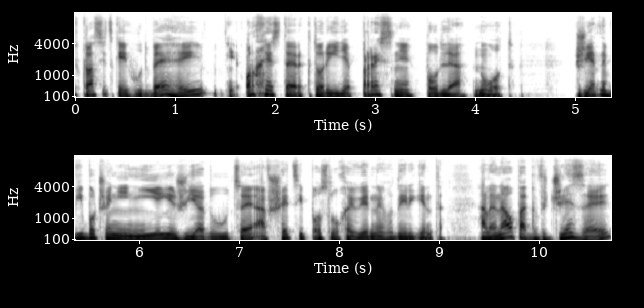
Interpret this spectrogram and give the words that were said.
v klasickej hudbe, hej, je orchester, ktorý ide presne podľa nôd. Žiadne vybočenie nie je žiadúce a všetci poslúchajú jedného dirigenta. Ale naopak v jazze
